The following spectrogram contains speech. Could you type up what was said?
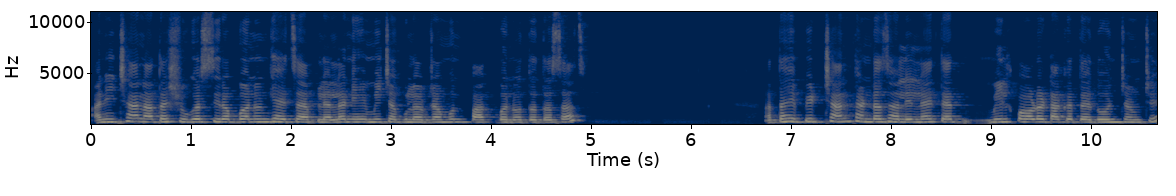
आणि छान आता शुगर सिरप बनवून घ्यायचा आहे आपल्याला. नेहमीच्या गुलाबजामुन पाक बनवतो तसाच. आता हे पीठ छान थंड झालेलं आहे. त्यात मिल्क पावडर टाकत आहे दोन चमचे.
